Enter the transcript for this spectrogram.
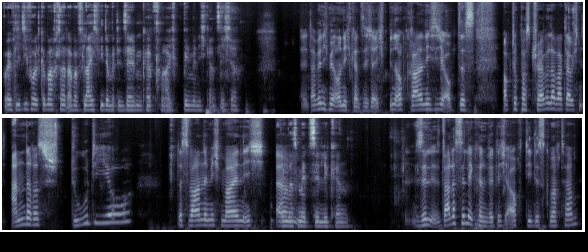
Bravely Default gemacht hat, aber vielleicht wieder mit denselben Köpfen. Ich bin mir nicht ganz sicher. Äh, da bin ich mir auch nicht ganz sicher. Ich bin auch gerade nicht sicher, ob das Octopus Traveler war, glaube ich, ein anderes Studio. Das war nämlich, meine ich. Ähm, das mit Silicon. Sil war das Silicon wirklich auch, die das gemacht haben?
